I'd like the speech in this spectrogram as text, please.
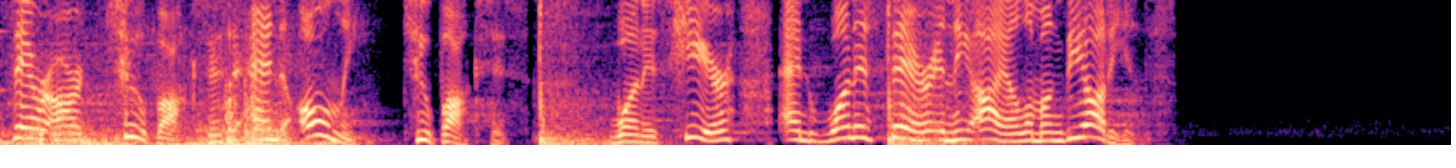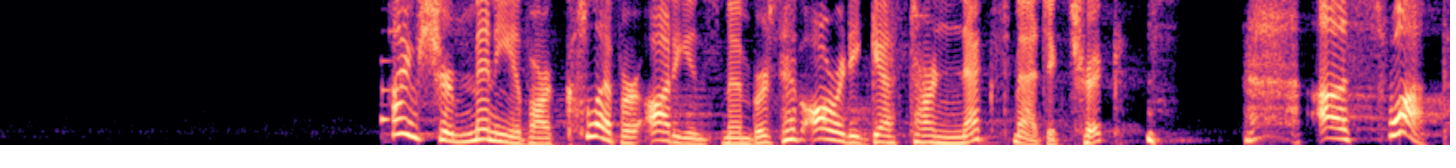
There are two boxes, and only two boxes. One is here, and one is there in the aisle among the audience. I'm sure many of our clever audience members have already guessed our next magic trick. a swap!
